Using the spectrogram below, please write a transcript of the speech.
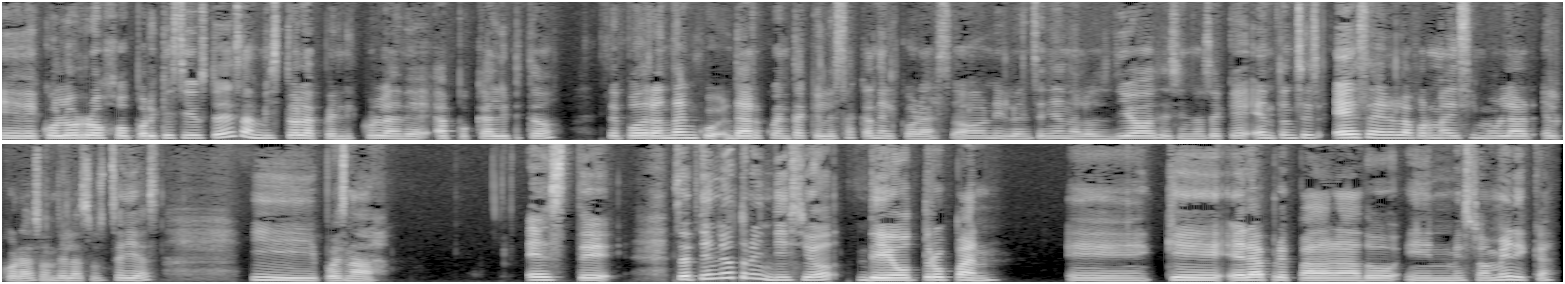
eh, de color rojo, porque si ustedes han visto la película de Apocalipto, se podrán dar cuenta que le sacan el corazón y lo enseñan a los dioses y no sé qué. Entonces esa era la forma de simular el corazón de las doncellas. Y pues nada. Este, se tiene otro indicio de otro pan eh, que era preparado en Mesoamérica.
